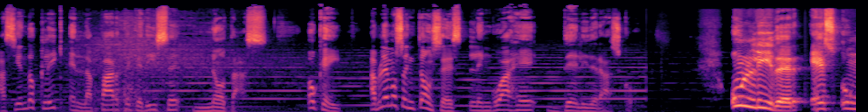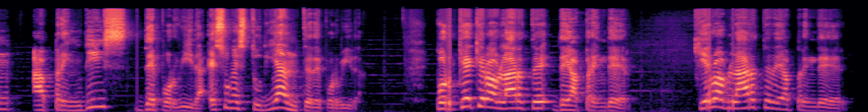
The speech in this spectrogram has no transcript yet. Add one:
haciendo clic en la parte que dice notas. Ok, Hablemos entonces lenguaje de liderazgo. Un líder es un aprendiz de por vida, es un estudiante de por vida. ¿Por qué quiero hablarte de aprender? Quiero hablarte de aprender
